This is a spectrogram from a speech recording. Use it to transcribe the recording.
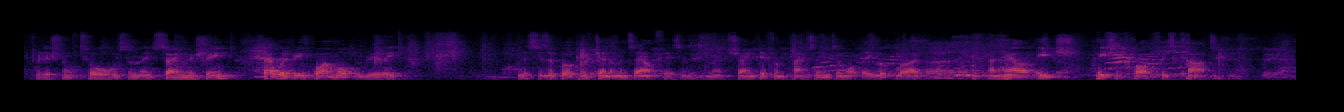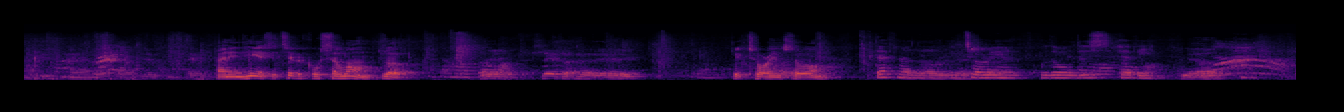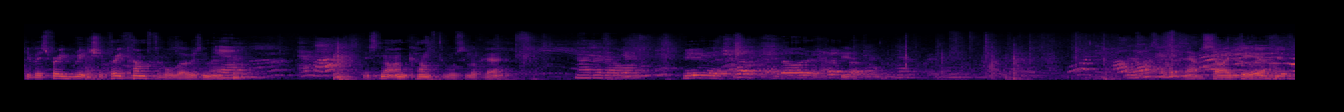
traditional tools and the sewing machine. That would have been quite modern, really. And this is a book of gentlemen's outfitters, isn't it? Showing different patterns and what they look like, and how each piece of cloth is cut. And in here is a typical salon. Look, Victorian salon. Definitely Victorian with all this heavy. Yeah, but it's very rich, It's very comfortable though, isn't it? Yeah. It's not uncomfortable to look at. Not at all. Beautiful. And also this, And outside here, look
